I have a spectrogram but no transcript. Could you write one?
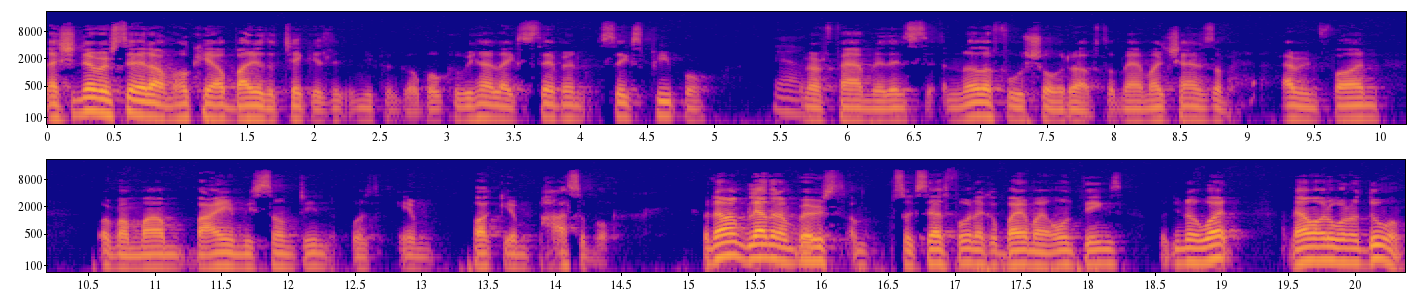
like she never said, "Um, okay, I'll buy you the tickets and you can go." But we had like seven, six people yeah. in our family. Then another fool showed up. So man, my chance of having fun or my mom buying me something was Im- fucking impossible. But now I'm glad that I'm very I'm successful and I can buy my own things. But you know what? Now I don't want to do them.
